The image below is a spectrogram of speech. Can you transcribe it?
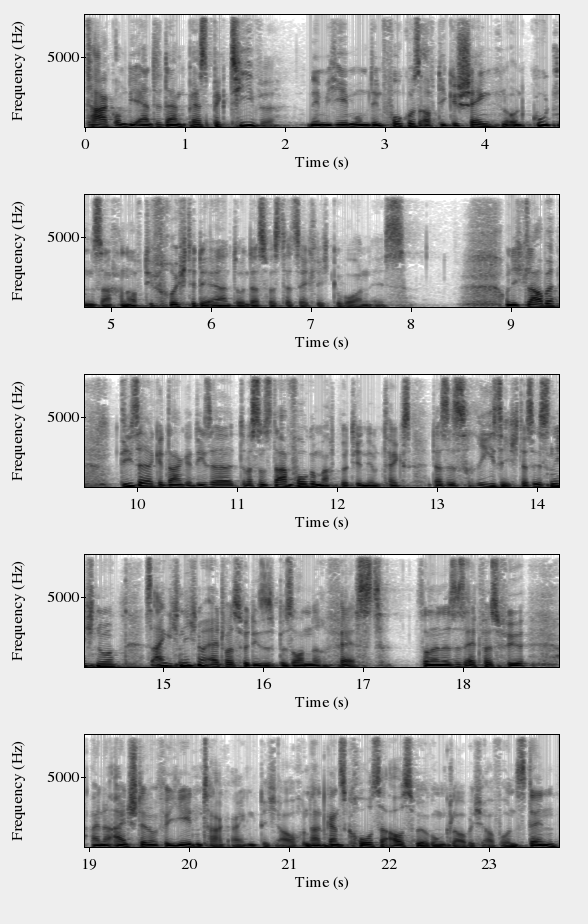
Tag um die Erntedank-Perspektive, nämlich eben um den Fokus auf die geschenkten und guten Sachen, auf die Früchte der Ernte und das, was tatsächlich geworden ist. Und ich glaube, dieser Gedanke, dieser, was uns da vorgemacht wird hier in dem Text, das ist riesig. Das ist nicht nur, ist eigentlich nicht nur etwas für dieses besondere Fest, sondern es ist etwas für eine Einstellung für jeden Tag eigentlich auch und hat ganz große Auswirkungen, glaube ich, auf uns. Denn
